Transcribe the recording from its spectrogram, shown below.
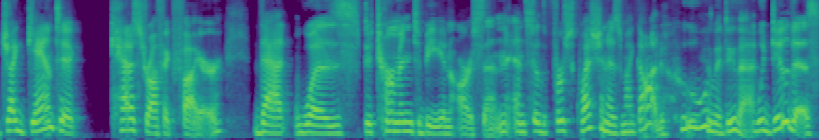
gigantic, catastrophic fire that was determined to be an arson. And so the first question is, my God, who, who would do that? Would do this.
